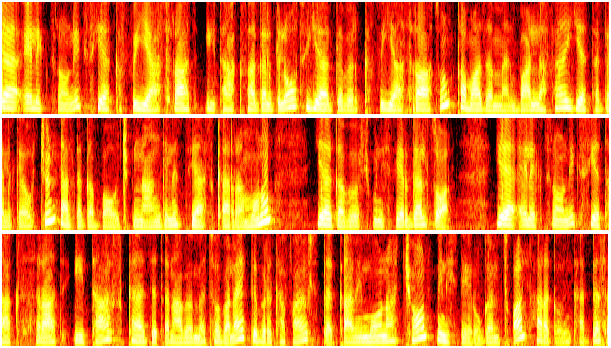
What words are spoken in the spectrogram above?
የኤሌክትሮኒክስ የክፍያ ስርዓት e-tax አገልግሎት የግብር ክፍያ ስርዓቱን ከማዘመን ባለፈ የተገልጋዮችን ያልተገባ ወጪና እንግልት ያስቀረ መሆኑን የገቢዎች ሚኒስቴር ገልጿል። የኤሌክትሮኒክስ የታክስ ስርዓት e-tax ከ90 በመቶ በላይ ግብር ከፋዮች ተጠቃሚ መሆናቸውን ሚኒስቴሩ ገልጿል። አረጋዊን ታደሰ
